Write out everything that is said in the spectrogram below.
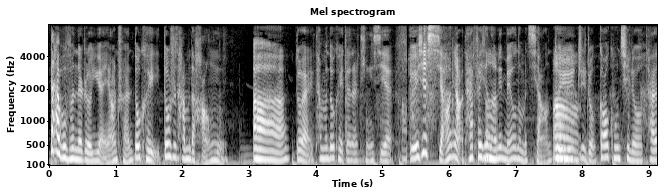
大部分的这个远洋船都可以都是他们的航母。啊，对他们都可以在那儿停歇。有一些小鸟，它飞行能力没有那么强，对于嗯。这种高空气流，它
